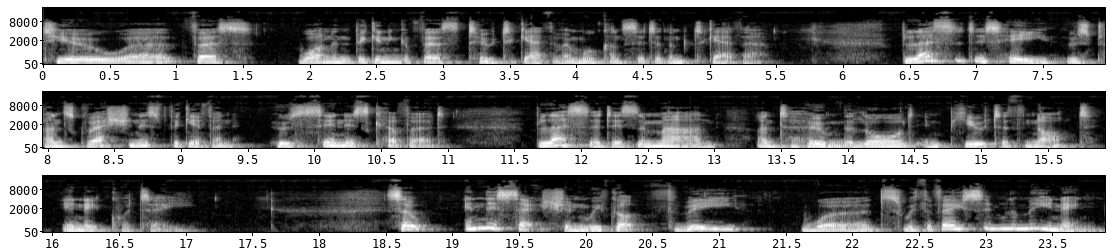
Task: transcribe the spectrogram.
to uh, verse 1 and the beginning of verse 2 together, and we'll consider them together. Blessed is he whose transgression is forgiven, whose sin is covered. Blessed is the man unto whom the Lord imputeth not iniquity. So, in this section, we've got three words with a very similar meaning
